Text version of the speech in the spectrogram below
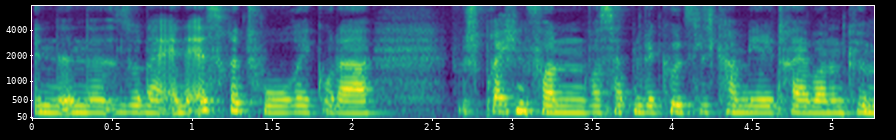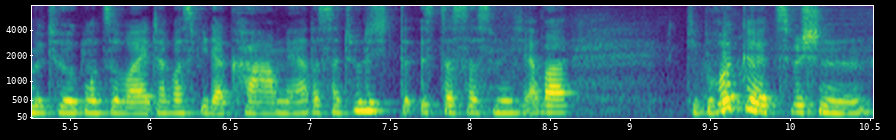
in, in so einer NS-Rhetorik oder sprechen von, was hatten wir kürzlich, Kameltreibern und Kümmeltürken und so weiter, was wieder kam. Ja. Das natürlich ist das das nicht, aber die Brücke zwischen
